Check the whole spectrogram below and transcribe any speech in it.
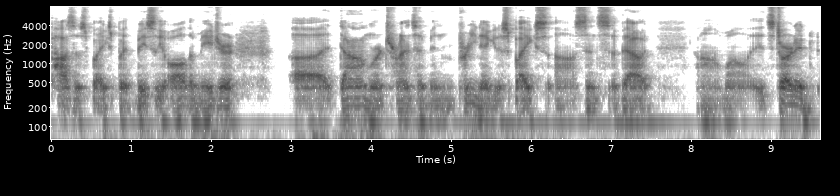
positive spikes, but basically all the major uh, downward trends have been pretty negative spikes uh, since about, um, well, it started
